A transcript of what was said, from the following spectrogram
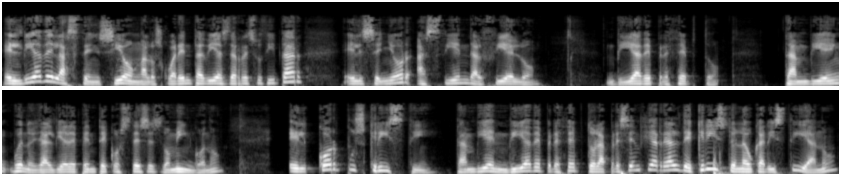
El día de la ascensión, a los 40 días de resucitar, el Señor asciende al cielo, día de precepto. También, bueno, ya el día de Pentecostés es domingo, ¿no? El Corpus Christi, también día de precepto, la presencia real de Cristo en la Eucaristía, ¿no?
